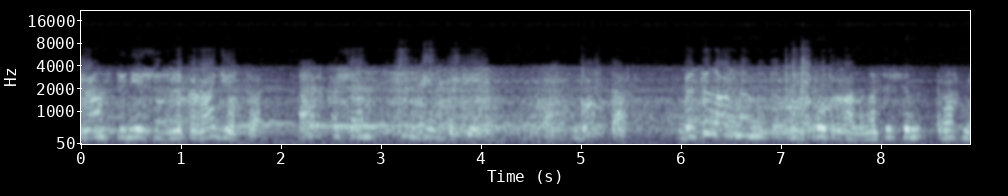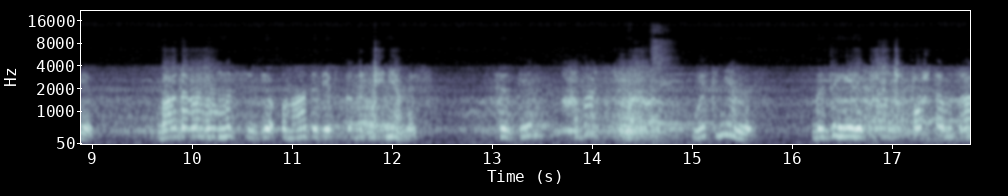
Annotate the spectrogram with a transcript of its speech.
транс дүниежүзілік радиосы әрқашан сізбен бірге достар біздің арнамызды тыңдап отырғаныңыз үшін рахмет бағдарламамыз сізге ұнады деп үміттенеміз сізден хабар күтеміз өтінеміз біздің электрондық поштамызға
